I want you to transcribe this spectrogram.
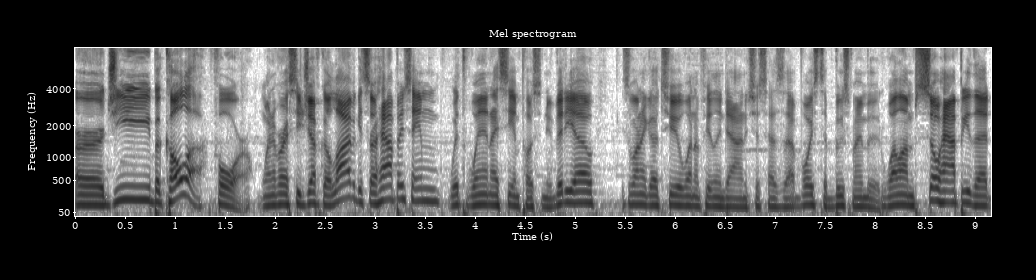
or G Bacola for. Whenever I see Jeff go live, I get so happy. Same with when I see him post a new video. He's when I go to when I'm feeling down. It just has that voice to boost my mood. Well, I'm so happy that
